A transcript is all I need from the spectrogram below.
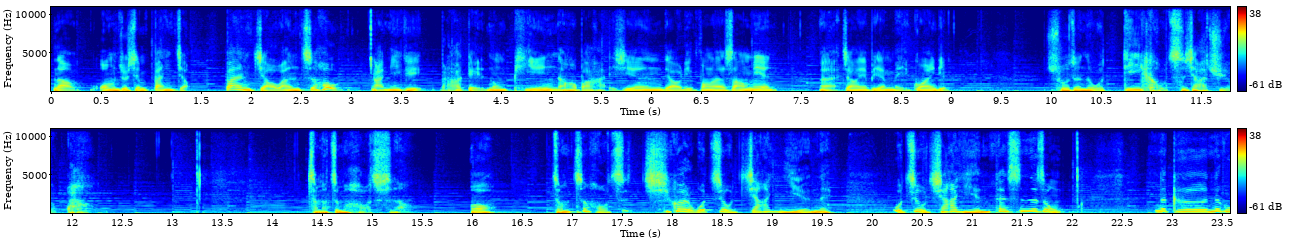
那我们就先拌搅，拌搅完之后啊，你可以把它给弄平，然后把海鲜料理放在上面，哎，这样也比较美观一点。说真的，我第一口吃下去，哇，怎么这么好吃啊？哦，怎么这么好吃？奇怪了，我只有加盐呢，我只有加盐，但是那种。那个那个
